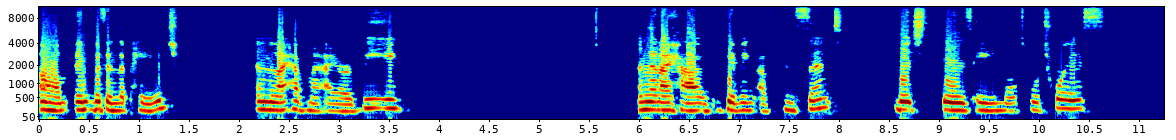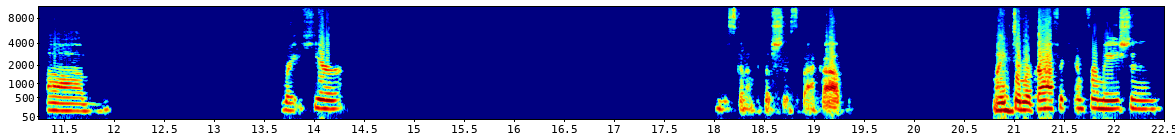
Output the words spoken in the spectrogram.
um, and within the page. And then I have my IRB. And then I have giving of consent, which is a multiple choice um, right here. I'm just going to push this back up. My demographic information,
